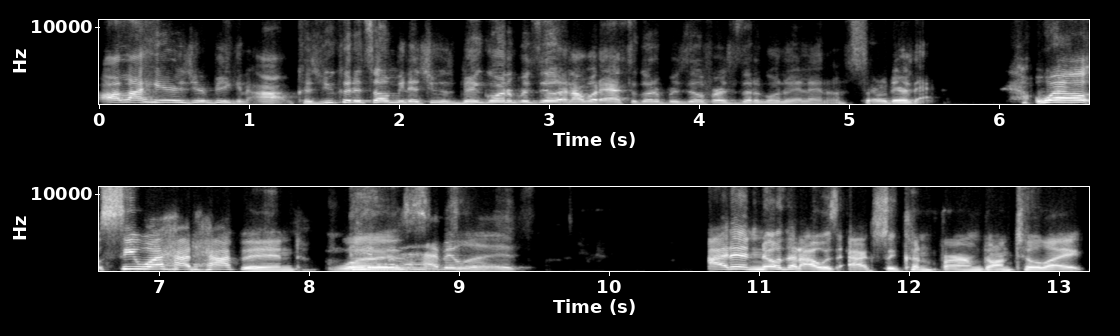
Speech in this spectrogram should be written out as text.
All I hear is you're being an op because you could have told me that you was been going to Brazil and I would have asked to go to Brazil first instead of going to Atlanta. So there's that. Well, see what had happened was what happened was I didn't know that I was actually confirmed until like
